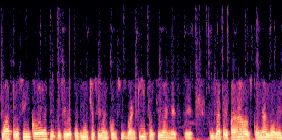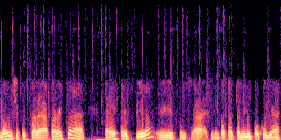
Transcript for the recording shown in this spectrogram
cuatro o cinco horas, inclusive pues muchos iban con sus banquitos, iban este, pues ya preparados con algo de lonche, pues para, para esta, para esta espera, eh, pues ah, sin importar también un poco ya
